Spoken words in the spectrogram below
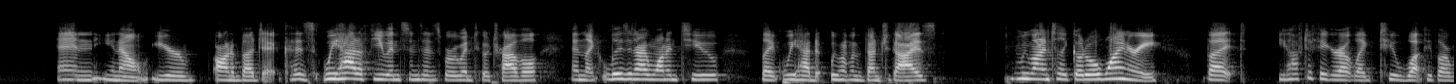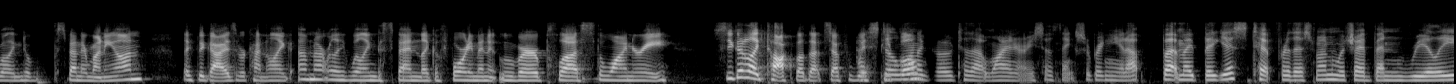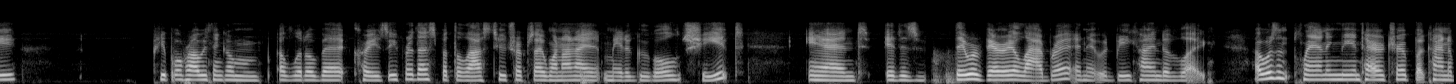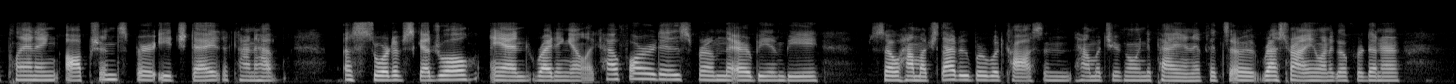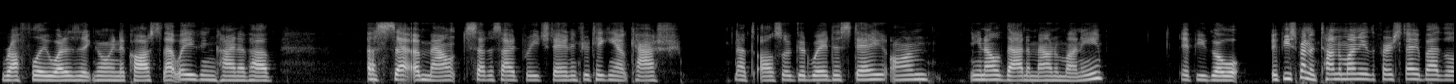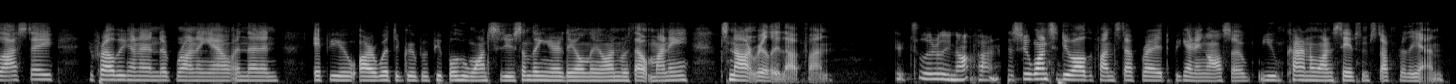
and you know you're on a budget? Because we had a few instances where we went to go travel and like liz and i wanted to like we had we went with a bunch of guys. We wanted to like go to a winery but you have to figure out like to what people are willing to spend their money on. Like the guys were kind of like i'm not really willing to spend like a 40 minute uber plus the winery so you gotta like talk about that stuff with people. I still want to go to that winery, so thanks for bringing it up. But my biggest tip for this one, which I've been really people probably think I'm a little bit crazy for this, but the last two trips I went on, I made a Google sheet and it is they were very elaborate and it would be kind of like I wasn't planning the entire trip, but kind of planning options for each day to kind of have a sort of schedule and writing out like how far it is from the Airbnb, so how much that Uber would cost and how much you're going to pay, and if it's a restaurant you want to go for dinner, roughly what is it going to cost. That way you can kind of have a set amount set aside for each day, and if you're taking out cash, that's also a good way to stay on, you know, that amount of money. If you go if you spend a ton of money the first day, by the last day, you're probably going to end up running out. And then if you are with a group of people who wants to do something, you're the only one without money, it's not really that fun. it's literally not fun Because who wants to do all the fun stuff right at the beginning also? You kind of want to save some stuff for the end.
